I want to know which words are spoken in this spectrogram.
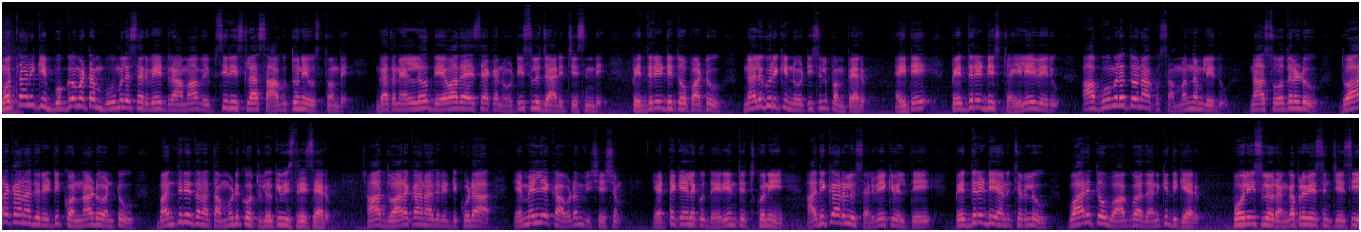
మొత్తానికి బుగ్గమఠం భూముల సర్వే డ్రామా వెబ్ సిరీస్లా సాగుతూనే వస్తోంది. గత నెలలో దేవాదాయ శాఖ నోటీసులు జారీ చేసింది. పెద్దిరెడ్డితో పాటు నలుగురికి నోటీసులు పంపారు. అయితే పెద్దిరెడ్డి స్టైలే వేరు. ఆ భూములతో నాకు సంబంధం లేదు. నా సోదరుడు ద్వారకానాథి రెడ్డి కొన్నాడు అంటూ బంతిని తన తమ్ముడి కోర్టులోకి విసిరేశారు. ఆ ద్వారకానాథి రెడ్డి కూడా ఎమ్మెల్యే కావడం విశేషం. ఎట్టకేలకు ధైర్యం తెచ్చుకొని అధికారులు సర్వేకి వెళ్తే పెద్దిరెడ్డి అనుచరులు వారితో వాగ్వాదానికి దిగారు. పోలీసులు రంగప్రవేశం చేసి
